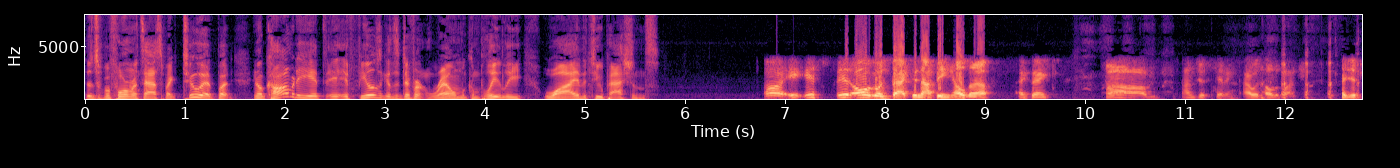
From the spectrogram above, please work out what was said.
There's a performance aspect to it, but you know comedy it it feels like it's a different realm completely. Why the two passions? Uh, it, it's it all goes back to not being held enough. I think. Um, I'm just kidding. I was held a bunch. I just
